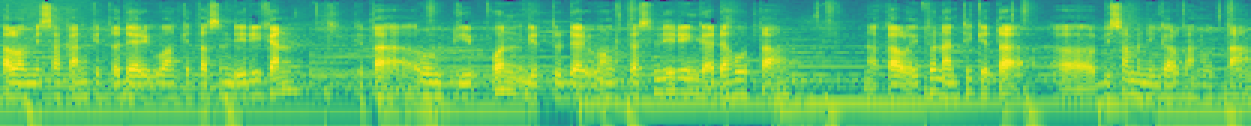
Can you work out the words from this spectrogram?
kalau misalkan kita dari uang kita sendiri kan kita rugi pun gitu dari uang kita sendiri nggak ada hutang nah kalau itu nanti kita e, bisa meninggalkan hutang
